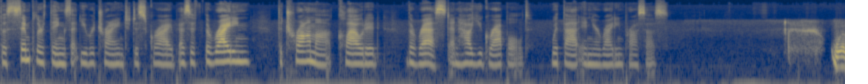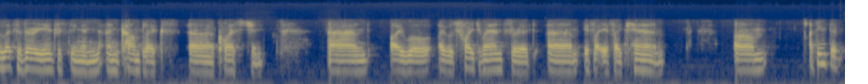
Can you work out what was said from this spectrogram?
the simpler things that you were trying to describe, as if the writing, the trauma clouded the rest and how you grappled with that in your writing process? Well, that's a very interesting and, and complex uh, question, and I will I will try to answer it um, if I if I can. Um, I think that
